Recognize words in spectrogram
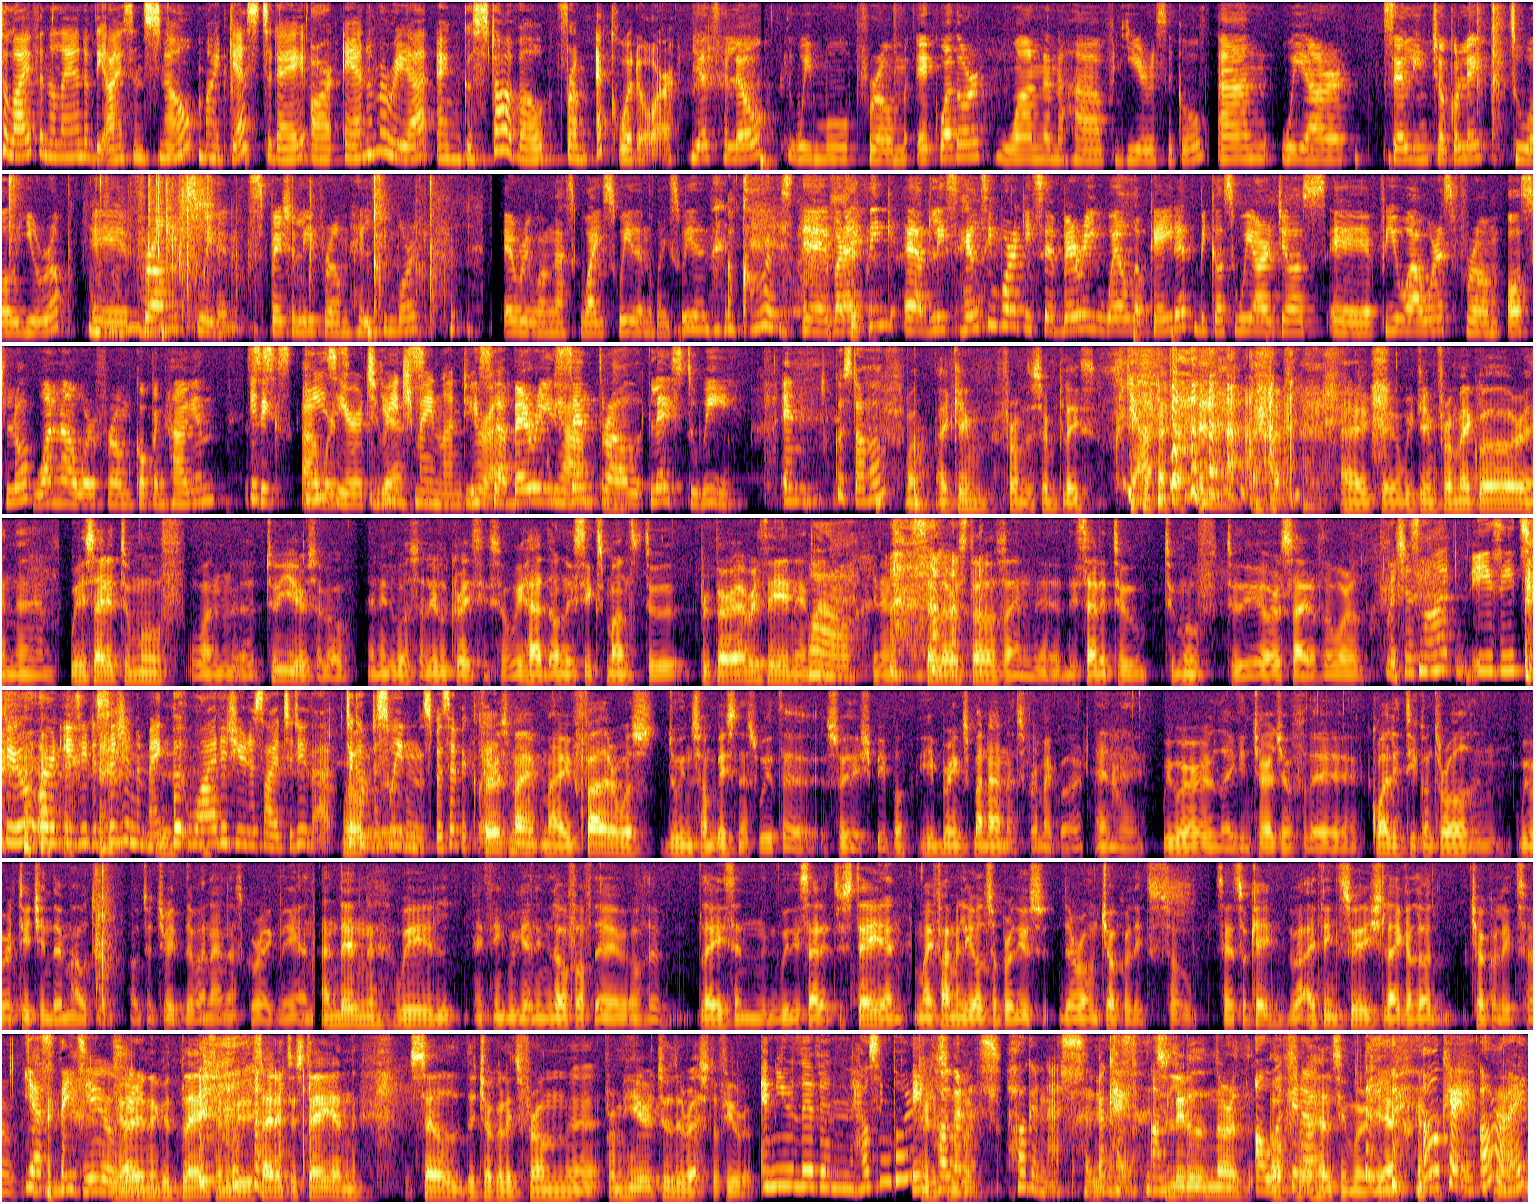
to Life in the Land of the Ice and Snow. My guests today are Anna Maria and Gustavo from Ecuador. Yes, hello. We moved from Ecuador one and a half years ago, and we are selling chocolate to all Europe uh, from Sweden, especially from Helsingborg. Everyone asks why Sweden, why Sweden? Of course. Uh, but I think at least Helsingborg is uh, very well located because we are just a few hours from Oslo, one hour from Copenhagen, It's six hours. easier to reach mainland Europe. It's a very Yeah. central place to be. And Gustavo? Well, I came from the same place. Yeah. I, ca- we came from Ecuador, and um, we decided to move one uh, two years ago, and it was a little crazy. So we had only six months to prepare everything and Wow. you know sell our stuff, and uh, decided to to move to the other side of the world. Which is not easy to do or an easy decision to make. But why did you decide to do that? to come to Sweden specifically? First, my, my father was doing some business with uh, Swedish people. He brings bananas from Ecuador, and uh, we were like in charge of the quality control, and we were teaching them how to how to treat the bananas correctly. And and then we, I think, we get in love of the of the place, and we decided to stay. And my family also produce their own chocolates, so. So it's okay. I think Swedish like a lot chocolate, so yes, they do. we are in a good place and we decided to stay and sell the chocolates from uh, from here to the rest of Europe. and you live in Helsingborg? In Helsingborg. Höganäs. Yeah. Okay. It's um, a little north of. Helsingborg, yeah. Okay, all right.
